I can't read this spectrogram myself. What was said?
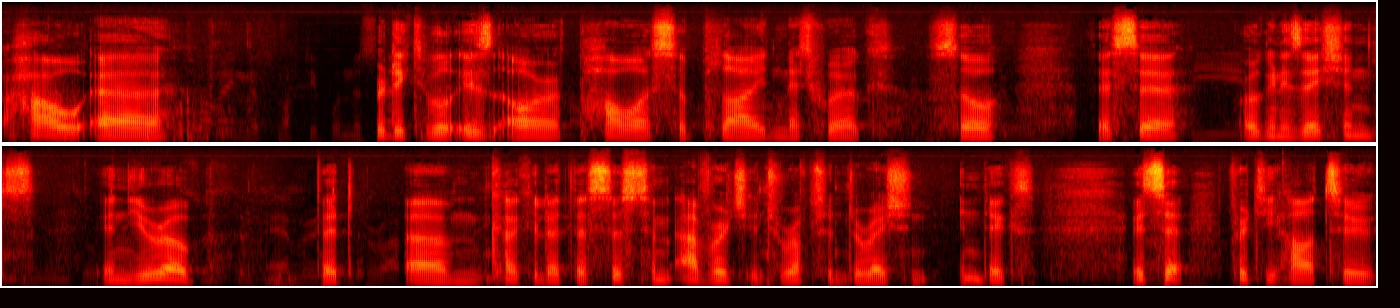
how uh, predictable is our power supply network? So there's uh, organizations in Europe that um, calculate the system average interruption duration index. It's uh, pretty hard to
